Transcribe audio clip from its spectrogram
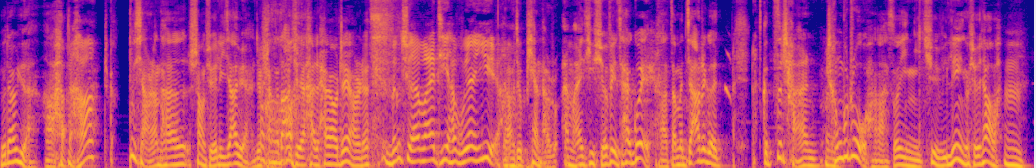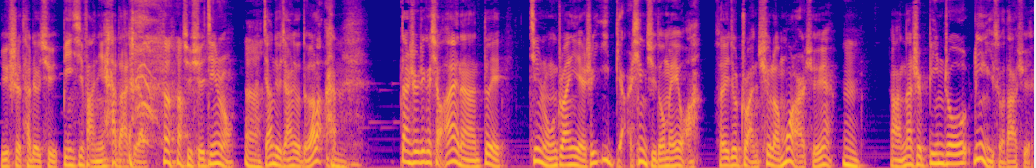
有点远啊，啊，不想让他上学离家远，就上个大学还还要这样的。能去 MIT 还不愿意。然后就骗他说 MIT 学费太贵啊，咱们家这个 这个资产撑不住啊，所以你去另一个学校吧。嗯，于是他就去宾夕法尼亚大学了，去学金融嗯，将就将就得了。但是这个小爱呢，对金融专业是一点兴趣都没有啊，所以就转去了莫尔学院嗯啊，那是滨州另一所大学。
